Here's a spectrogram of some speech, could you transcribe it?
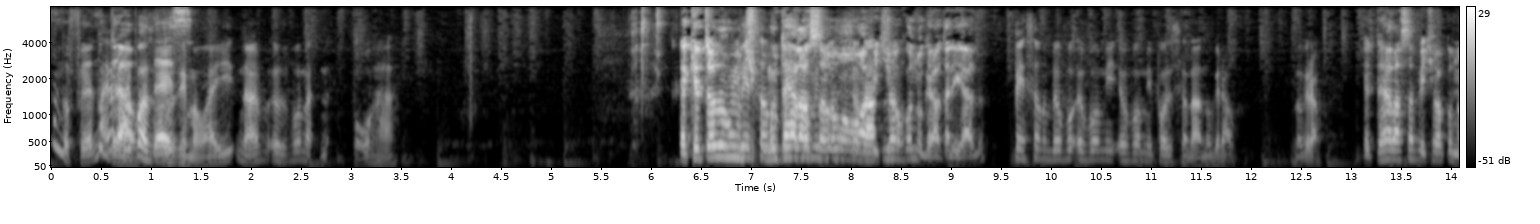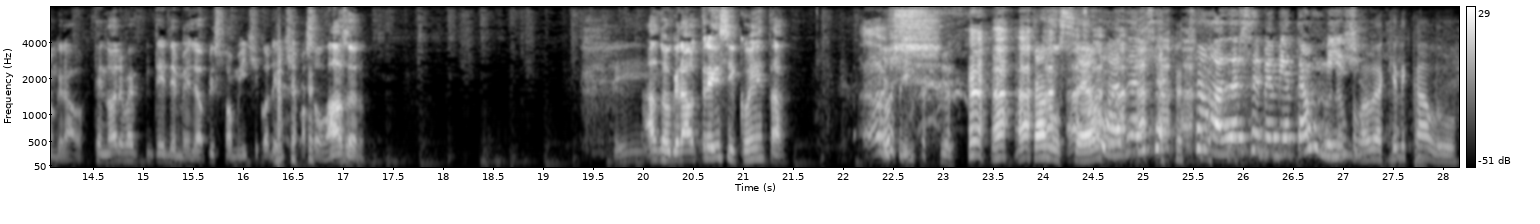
Não, meu filho, é no Aí eu grau. bebo as duas, irmão. Aí, não, eu vou na. Porra. É que eu tenho um, Pensando tipo, muita bem, eu relação afetiva com o no grau, tá ligado? Pensando bem, eu vou, eu vou, me, eu vou me posicionar no grau. No grau. Eu tenho relação afetiva com o no grau. Tenório vai entender melhor, principalmente quando a gente pra São Lázaro. E... Ah, no grau 3,50. Oxi. Tá no céu. São Lázaro, você- bebia até o mijo. lado, aquele calor.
